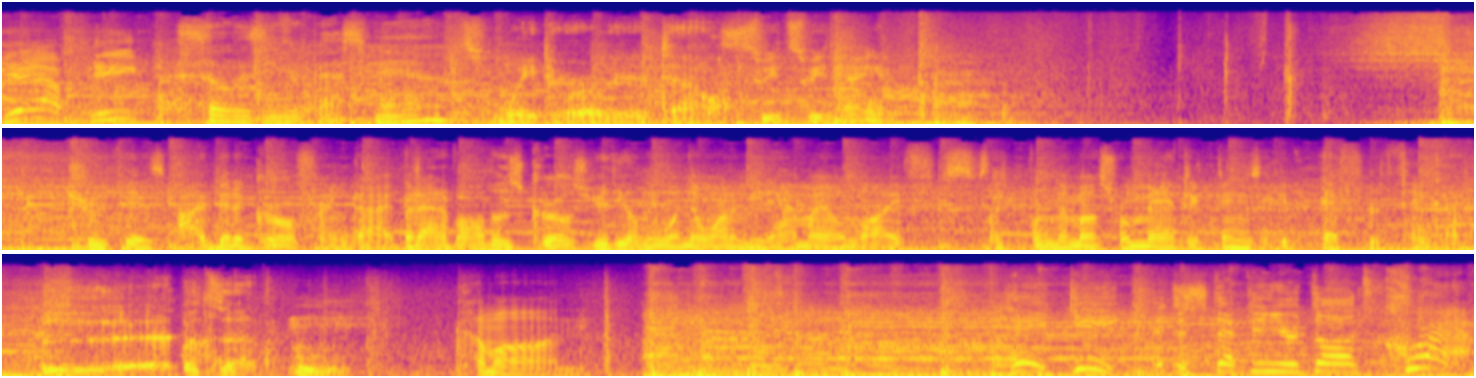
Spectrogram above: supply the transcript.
Yeah, Pete. So is he your best man? It's way too early to tell. Sweet, sweet hanging. Truth is, I've been a girlfriend guy, but out of all those girls, you're the only one that wanted me to have my own life. It's like one of the most romantic things I could ever think of. What's up? Come on. Hey, geek! I just stepped in your dog's crap.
